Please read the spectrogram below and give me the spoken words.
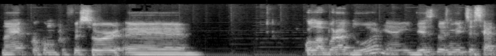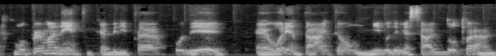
na época como professor é, colaborador, né, e desde 2017 como permanente, que habilita poder é, orientar, então, nível de mestrado e doutorado.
